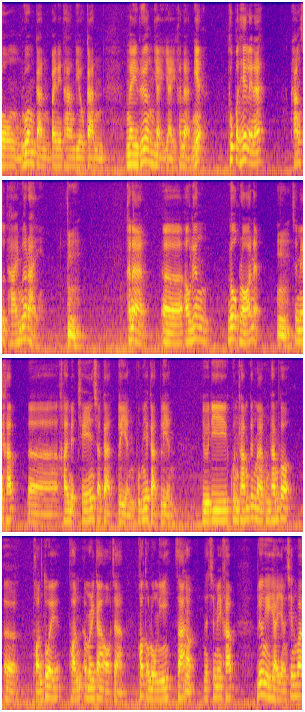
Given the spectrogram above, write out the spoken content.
ลงร่วมกันไปในทางเดียวกัน ในเรื่องใหญ่ ๆ ขนาดเนี้ย ทุกประเทศเลยนะ ครั้งสุดท้ายเมื่อไหร่ อืมขนาดเอ่อเอาเรื่องโลกร้อนน่ะอืมใช่ไหมครับเอ่อ climate change อากาศเปลี่ยนภูมิอากาศเปลี่ยน อยู่ดีคุณทรัมป์ขึ้นมาคุณทรัมป์ก็เอ่อถอนตัวถอนอเมริกาออกจากข้อตกลงนี้ซะครับนะใช่ไหมครับ เรื่องใหญ่ๆอย่างเช่นว่า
